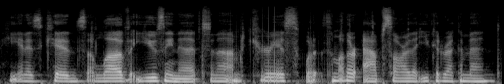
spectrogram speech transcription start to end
he and his kids love using it, and I'm curious what some other apps are that you could recommend.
